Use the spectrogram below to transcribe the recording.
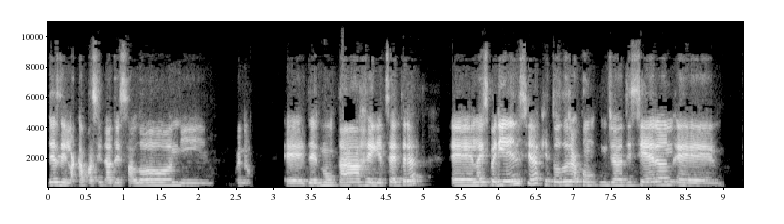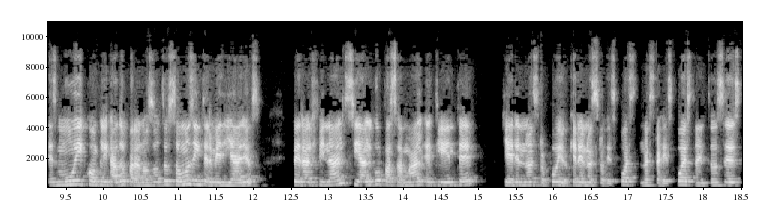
desde la capacidad de salón y, bueno, eh, del montaje y etcétera. Eh, la experiencia que todos ya, ya dijeron es muy complicado para nosotros, somos intermediarios, pero al final si algo pasa mal, el cliente quieren nuestro apoyo, quieren nuestra respuesta. Nuestra respuesta. Entonces,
